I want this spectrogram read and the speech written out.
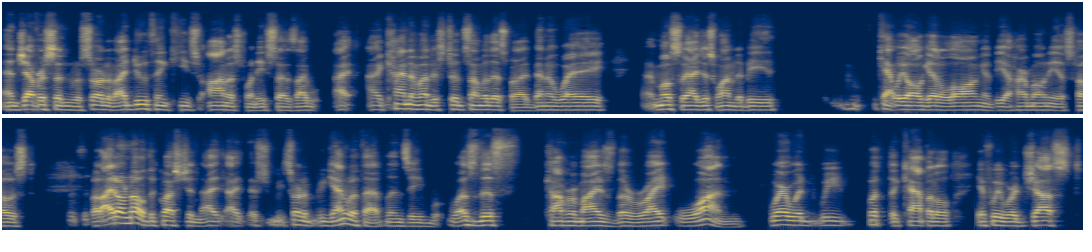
And Jefferson was sort of, I do think he's honest when he says, I, I, I kind of understood some of this, but I'd been away. Mostly I just wanted to be, can't we all get along and be a harmonious host? But I don't know the question. I, I should be sort of begin with that, Lindsay. Was this compromise the right one? Where would we put the capital if we were just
